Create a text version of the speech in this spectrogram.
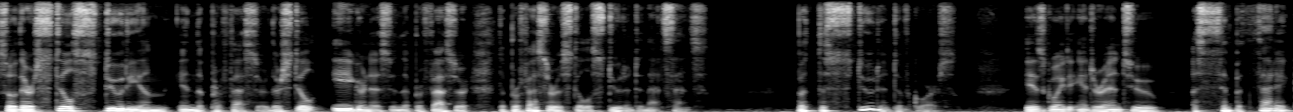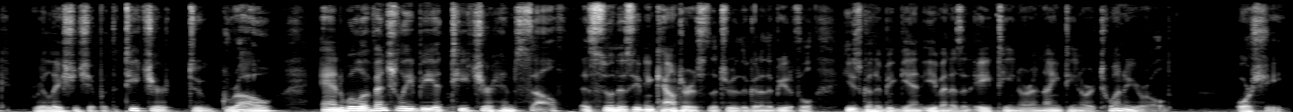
So there's still studium in the professor. There's still eagerness in the professor. The professor is still a student in that sense. But the student, of course, is going to enter into a sympathetic relationship with the teacher to grow and will eventually be a teacher himself. As soon as he encounters the true, the good, and the beautiful, he's going to begin, even as an 18 or a 19 or a 20 year old, or she,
